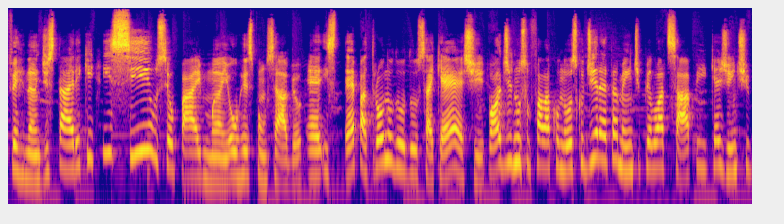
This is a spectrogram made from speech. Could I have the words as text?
Fernandes Tarek. E se o seu pai, mãe ou responsável é, é patrono do, do, do SciCast, pode nos falar conosco diretamente pelo WhatsApp, que a gente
